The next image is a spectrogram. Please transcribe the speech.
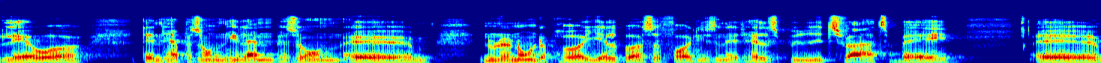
laver den her person en helt anden person. Øh, nu er der nogen, der prøver at hjælpe, og så får de sådan et halsbydigt svar tilbage, øh,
